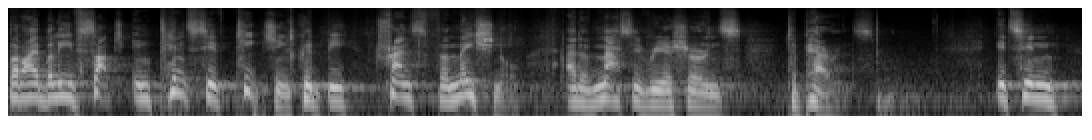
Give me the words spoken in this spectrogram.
but I believe such intensive teaching could be transformational and of massive reassurance to parents. It's in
